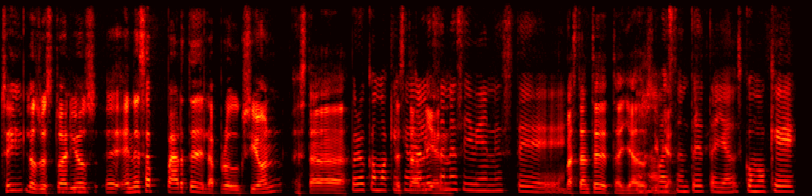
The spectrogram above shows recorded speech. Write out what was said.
Sí, los vestuarios, eh, en esa parte de la producción está Pero como que en general bien. están así bien, este... bastante detallados Ajá, y bien. bastante detallados. Como que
